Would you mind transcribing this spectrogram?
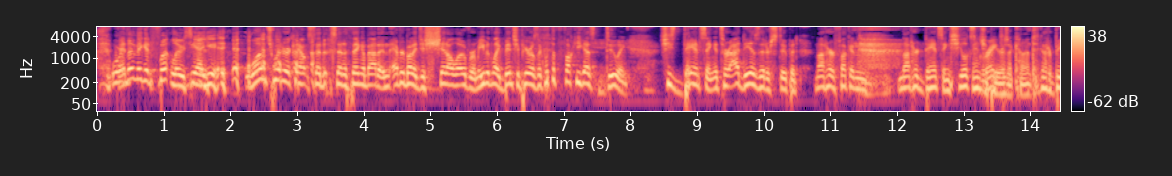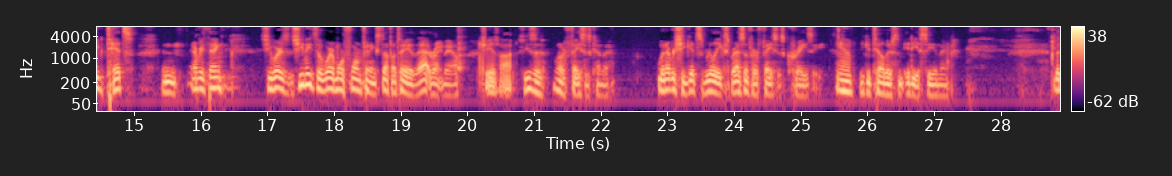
We're living in Footloose. Yeah, you. one Twitter account said said a thing about it, and everybody just shit all over him. Even like Ben Shapiro's like, "What the fuck are you guys doing?" She's dancing. It's her ideas that are stupid, not her fucking, not her dancing. She looks Ben great. Shapiro's a cunt. She's got her big tits and everything. She wears. She needs to wear more form fitting stuff. I'll tell you that right now. she is hot. She's a. Well, her face is kind of. Whenever she gets really expressive, her face is crazy. Yeah. You could tell there's some idiocy in there. But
